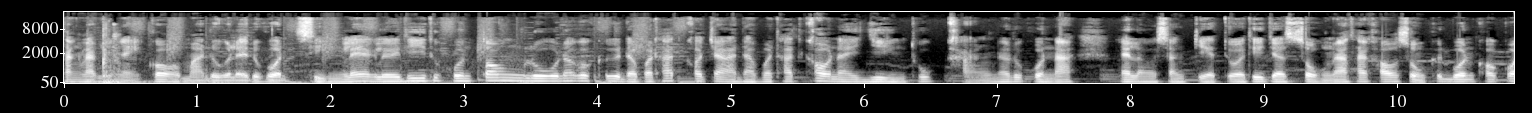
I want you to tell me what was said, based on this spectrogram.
ตั้งรับยังไงก็มาดูกันเลยทุกคน สิ่งแรกเลยที่ทุกคนต้องรู้นะก็คือดับเบิลทัชเขาจะดับเบิลทัชเข้าในยิงทุกครั้งนะทุกคนนะให้เราสังเกตตัวที่จะส่งนะ ถ้าเขาส่งขึ้นบนเขาก็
